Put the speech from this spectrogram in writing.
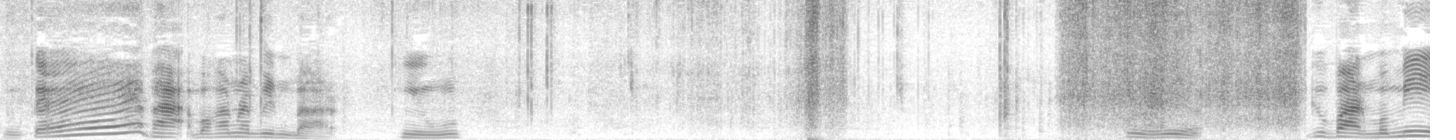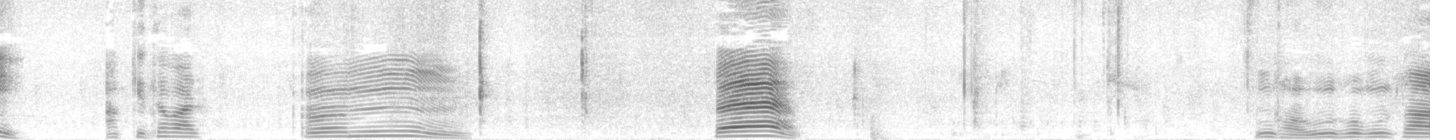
ตั้งแต่พระบอกคันมาบินบาทหิวเอออยู่บ้านบ่มีเอากินเท่าวันอืมแซ่บกินข้าวรู้ทุกชา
